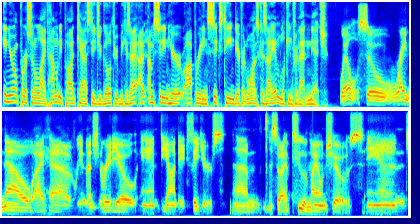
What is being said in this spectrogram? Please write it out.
In your own personal life, how many podcasts did you go through? Because I, am sitting here operating 16 different ones because I am looking for that niche. Well, so right now I have Reinvention Radio and Beyond Eight Figures. Um, so I have two of my own shows. And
